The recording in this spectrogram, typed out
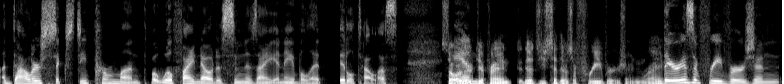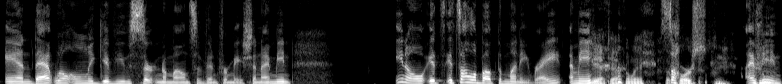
a dollar sixty per month, but we'll find out as soon as I enable it. It'll tell us. So are there and- different? You said there's a free version, right? There is a free version, and that will only give you certain amounts of information. I mean, you know, it's it's all about the money, right? I mean, Yeah, definitely. So- of course. I mean,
